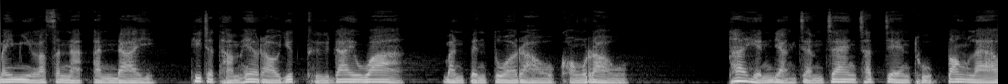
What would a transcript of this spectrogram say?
ไม่มีลักษณะอันใด ที่จะทำให้เรายึดถือได้ว่า มันเป็นตัวเราของเรา ถ้าเห็นอย่างแจ่มแจ้งชัดเจนถูกต้องแล้ว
